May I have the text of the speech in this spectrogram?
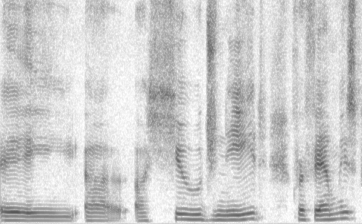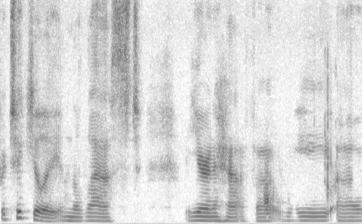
a, uh, a huge need for families, particularly in the last year and a half. Uh, we, uh,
